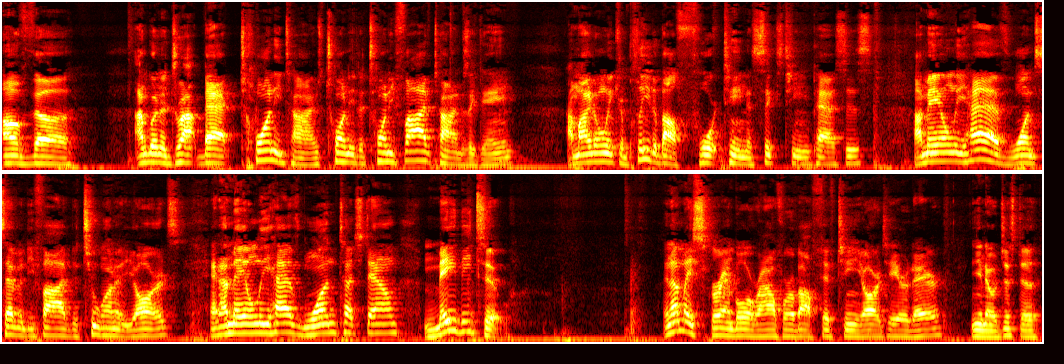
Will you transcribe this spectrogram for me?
of the I'm going to drop back 20 times, 20 to 25 times a game. I might only complete about 14 to 16 passes. I may only have 175 to 200 yards, and I may only have one touchdown, maybe two. And I may scramble around for about 15 yards here or there, you know, just to,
